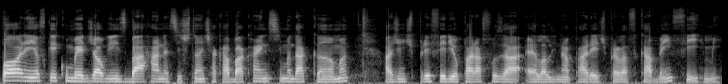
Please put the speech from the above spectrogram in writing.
Porém, eu fiquei com medo de alguém esbarrar nessa estante e acabar caindo em cima da cama. A gente preferiu parafusar ela ali na parede para ela ficar bem firme.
